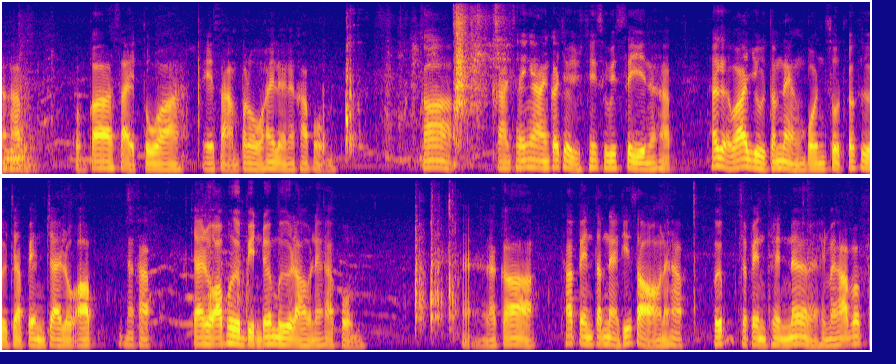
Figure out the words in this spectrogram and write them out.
นะครับ ผมก็ใส่ตัว A3 Pro ให้เลยนะครับผม ก็การใช้งานก็จะอยู่ที่สวิตช์ C นะครับ ถ้าเกิดว่าอยู่ตำแหน่งบนสุดก็คือจะเป็นไจโรออฟนะครับไจโรออฟคือบินด้วยมือเรานะครับผมอ่าแล้วก็ถ้าเป็นตำแหน่งที่2นะครับปุ๊บจะเป็นเทรนเนอร์เห็นไหมครับว่าไฟ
